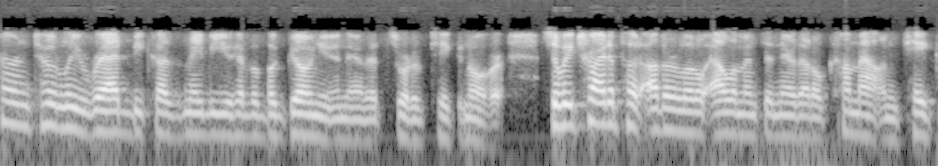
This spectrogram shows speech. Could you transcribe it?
turn totally red because maybe you have a begonia in there that's sort of taken over. So we try to put other little elements in there that'll come out and take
